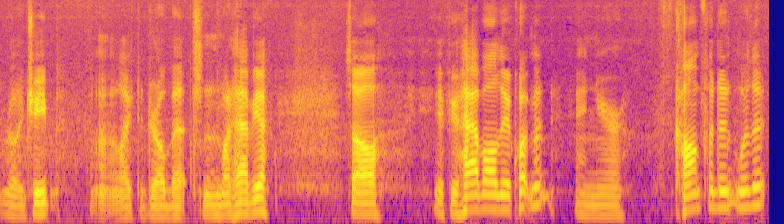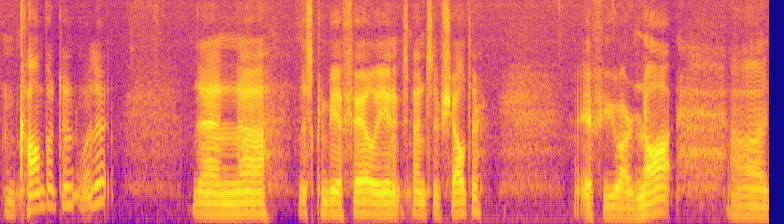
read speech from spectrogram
really cheap, uh, like the drill bits and what have you. So, if you have all the equipment and you're confident with it and competent with it, then uh, this can be a fairly inexpensive shelter. If you are not, uh,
